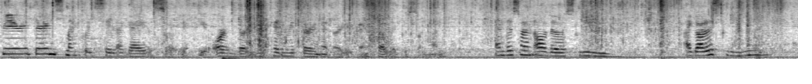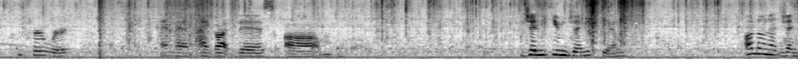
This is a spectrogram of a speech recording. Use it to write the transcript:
Free returns man good sila guys. So if you order, you can return it or you can sell it to someone. And this one, oh, the sleeve. I got a sleeve for work. And then I got this, um, Jennie Kim, Jennie Kim. Oh, no, not Jennie.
